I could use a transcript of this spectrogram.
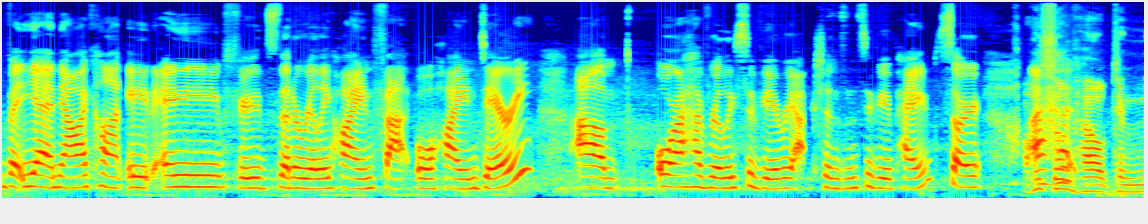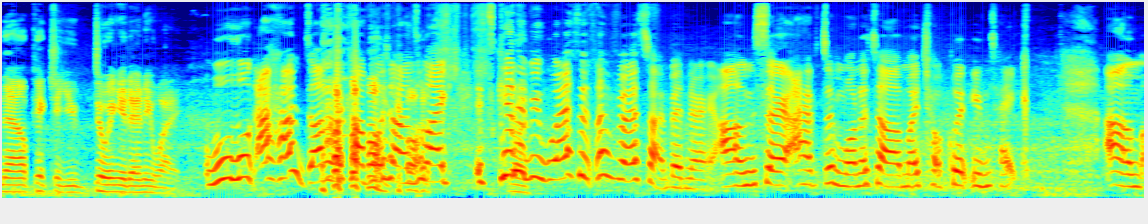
but yeah, now I can't eat any foods that are really high in fat or high in dairy. Um, or I have really severe reactions and severe pain. So I, I somehow can now picture you doing it anyway. well, look, I have done it a couple of Oh, times. God. Like, it's gonna Right. be worth it the first time, but no. Um, so I have to monitor my chocolate intake. Um,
